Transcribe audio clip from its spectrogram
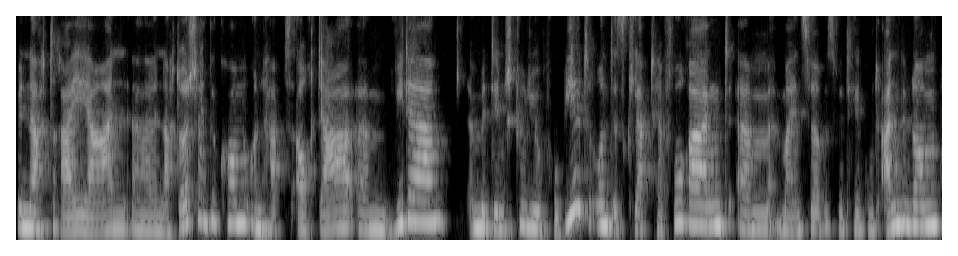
Bin nach drei Jahren äh, nach Deutschland gekommen und habe es auch da ähm, wieder mit dem Studio probiert und es klappt hervorragend. Ähm, mein Service wird hier gut angenommen.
